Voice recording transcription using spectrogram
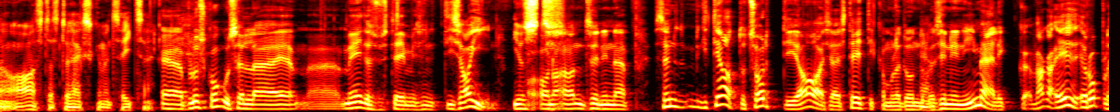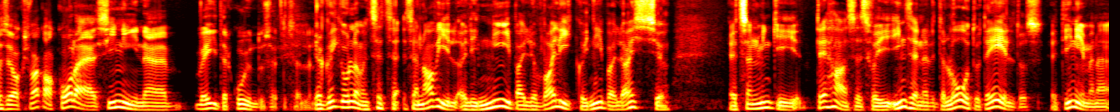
no aastast üheksakümmend seitse. pluss kogu selle äh, meediasüsteemi siin disain Just. on, on selline, see on mingi teatud sorti Aasia esteetika, mulle tundub ja, ja selline imelik, väga e-, eurooplase jaoks väga kole sinine veider kujundus oli sellel. ja kõige hullem on see, et see, see navil oli nii palju valikuid, nii palju asju et see on mingi tehases või inseneride loodud eeldus, et inimene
